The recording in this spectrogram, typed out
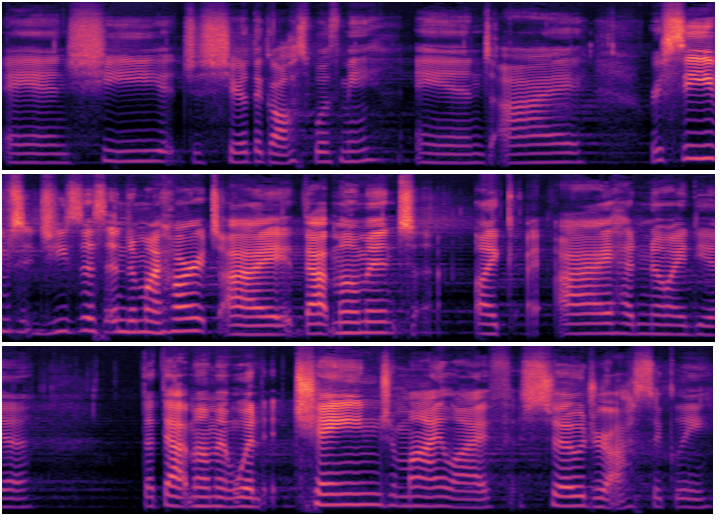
and she just shared the gospel with me. And I received Jesus into my heart. I that moment, like I had no idea that that moment would change my life so drastically.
